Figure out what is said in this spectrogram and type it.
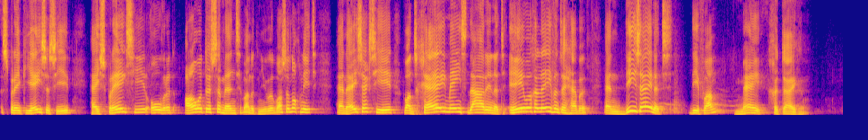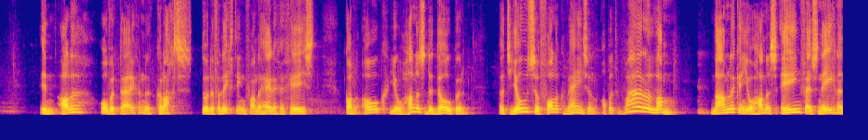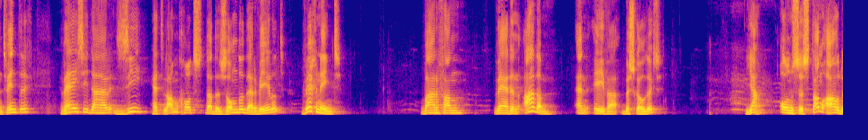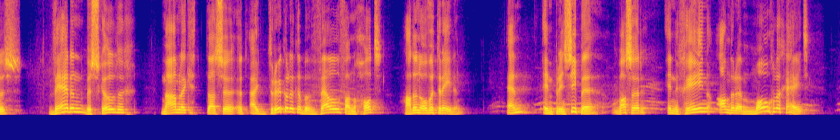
spreekt Jezus hier? Hij spreekt hier over het Oude Testament, want het Nieuwe was er nog niet. En hij zegt hier, want gij meent daarin het eeuwige leven te hebben. En die zijn het die van mij getuigen. In alle overtuigende kracht door de verlichting van de Heilige Geest kan ook Johannes de Doper het Joodse volk wijzen op het ware lam. Namelijk in Johannes 1, vers 29 wijst hij daar, zie het lam Gods dat de zonde der wereld wegneemt. Waarvan werden Adam en Eva beschuldigd? Ja, onze stamouders werden beschuldigd, namelijk dat ze het uitdrukkelijke bevel van God hadden overtreden. En in principe was er in geen andere mogelijkheid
